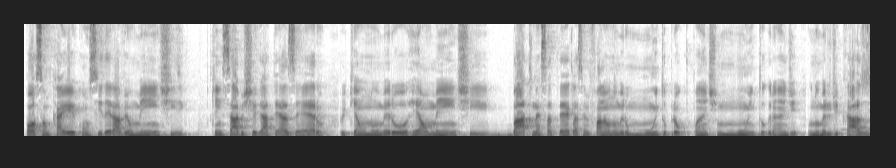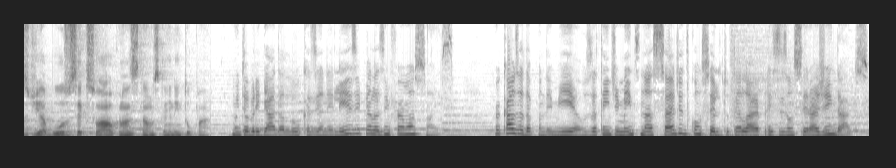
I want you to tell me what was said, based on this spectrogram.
possam cair consideravelmente, quem sabe chegar até a zero, porque é um número realmente, bato nessa tecla, sempre falo, é um número muito preocupante, muito grande, o número de casos de abuso sexual que nós estamos tendo em Tupã. Muito obrigada, Lucas e Annelise, pelas informações. Por causa da pandemia, os atendimentos na sede do Conselho Tutelar precisam ser agendados.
